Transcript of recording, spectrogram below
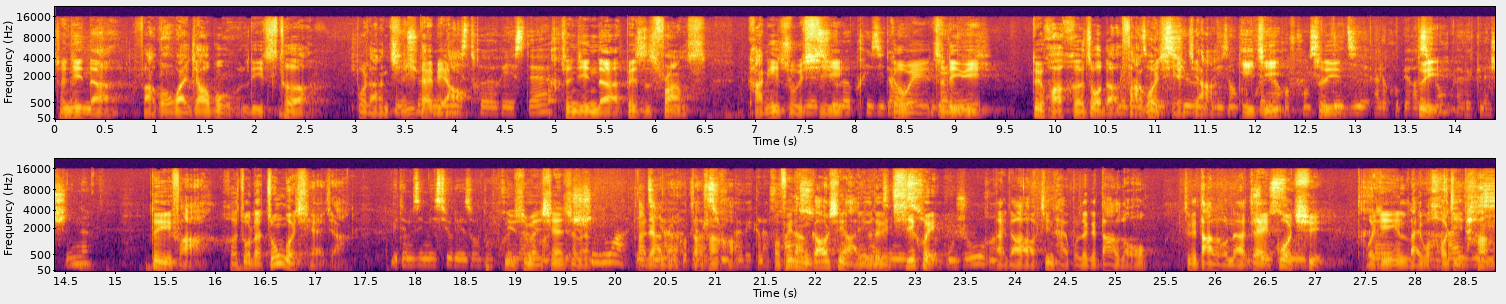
尊敬的法国外交部李斯特部长级代表，尊敬的 Business France 卡尼主席，各位致力于对华合作的法国企业家，以及致力对对法合作的中国企业家，女士们、先生们，大家呢早上好！我非常高兴啊，有这个机会来到金台部这个大楼。这个大楼呢，在过去我已经来过好几趟了。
